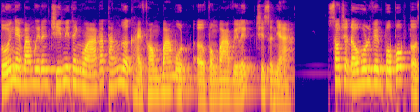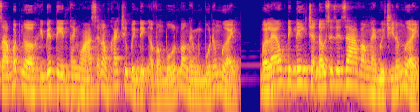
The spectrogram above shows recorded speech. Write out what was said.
Tối ngày 30 tháng 9 thì Thanh Hóa đã thắng ngược Hải Phòng 3-1 ở vòng 3 V-League trên sân nhà. Sau trận đấu, huấn luyện viên Popov tỏ ra bất ngờ khi biết tin Thanh Hóa sẽ làm khách trước Bình Định ở vòng 4 vào ngày 4 tháng 10. Bởi lẽ ông đinh ninh trận đấu sẽ diễn ra vào ngày 19 tháng 10.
